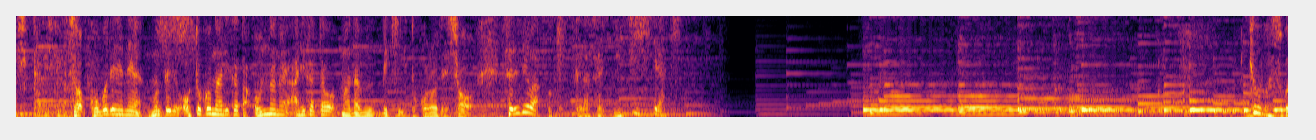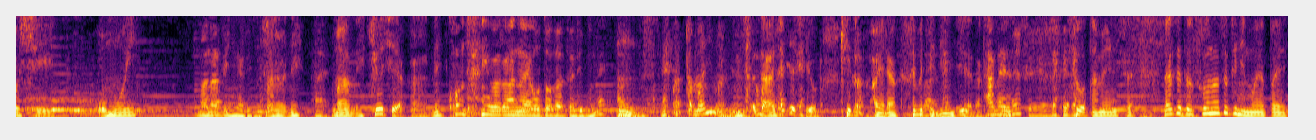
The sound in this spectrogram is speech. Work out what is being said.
しっかりしてそう、ここでね、本当に男のあり方、女のあり方を学ぶべきところでしょう。それではお聞きください。道開き。今日は少し重い？学びになりました。まあね、はい、まあね、窮地だからね。こんなに笑わない音語りもね、あるんですね。まあ、たまにはね、大事ですよ。喜怒哀楽すべて人生だから、ね。そう、多面性。だけど、そんな時にもやっぱり、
